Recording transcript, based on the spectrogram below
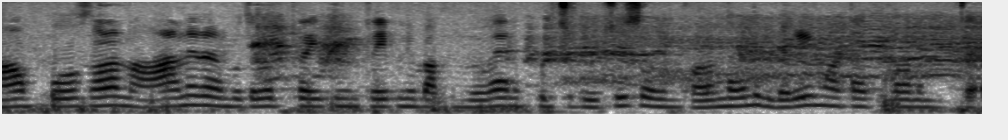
நான் பர்சனலாக நானே ரொம்ப தடவை ட்ரை பண்ணி ட்ரை பண்ணி பார்க்கும்போது எனக்கு பிடிச்சி போச்சு. ஸோ என் குழந்தை வந்து விடவே மாட்டாங்க அந்த புக்கை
